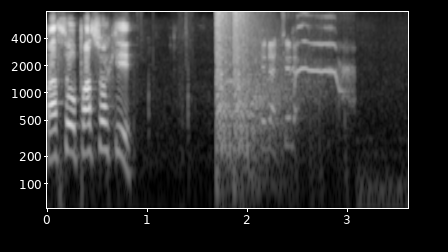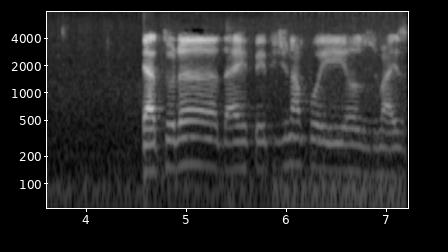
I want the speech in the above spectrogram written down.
Passou, passou aqui. Tira, tira. Viatura da RP pedindo apoio aí aos demais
